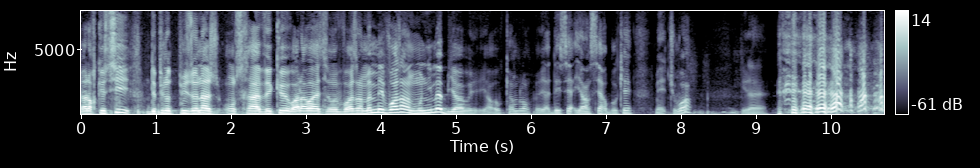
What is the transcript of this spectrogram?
Alors que si, depuis notre plus jeune âge, on serait avec eux, voilà, ouais, voisins, même mes voisins, mon immeuble, il n'y a, y a aucun blanc. Il y, a des y a un Serbe, ok Mais tu vois, il a-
